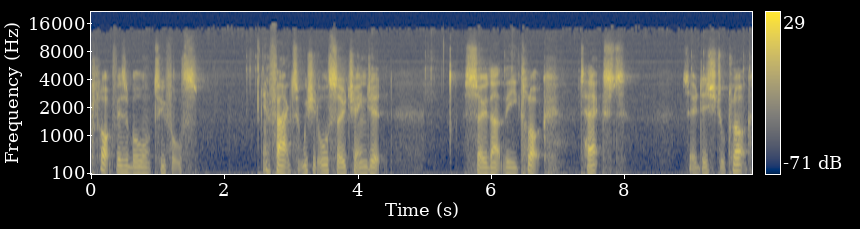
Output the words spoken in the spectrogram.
clock visible to false in fact, we should also change it so that the clock text, so digital clock,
